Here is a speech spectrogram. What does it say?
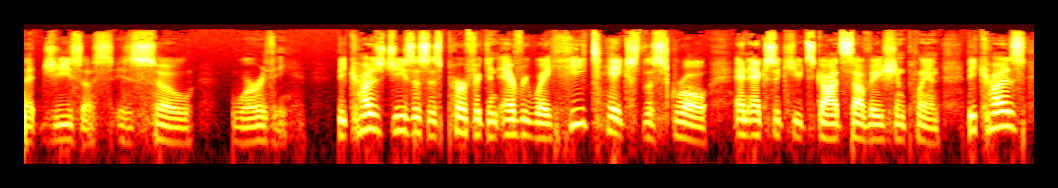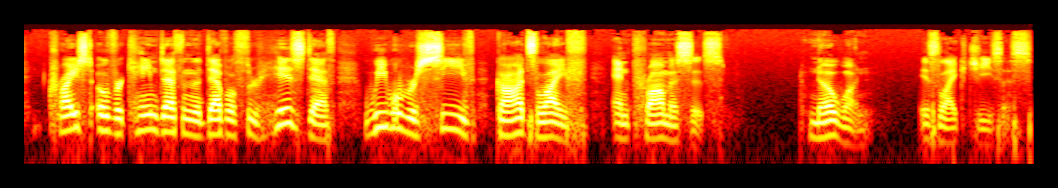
that Jesus is so worthy. Because Jesus is perfect in every way, he takes the scroll and executes God's salvation plan. Because Christ overcame death and the devil through his death, we will receive God's life and promises. No one is like Jesus.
